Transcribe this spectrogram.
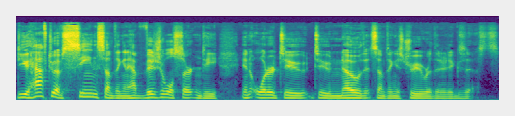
do you have to have seen something and have visual certainty in order to to know that something is true or that it exists?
